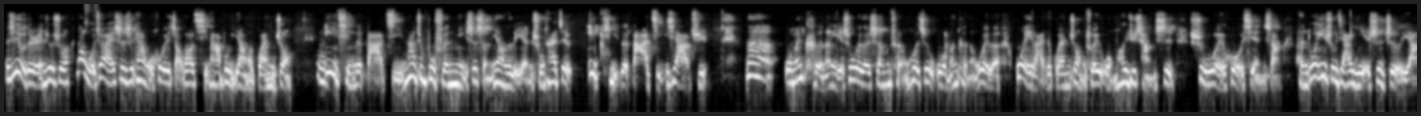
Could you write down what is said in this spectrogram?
可是有的人就说，那我就来试试看，我会不会找到其他不一样的观众？疫情的打击，那就不分你是什么样子的演出，它这一体的打击下去。那我们可能也是为了生存，或者是我们可能为了未来的观众，所以我们会去尝试数位或线上。很多艺术家也是这样。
